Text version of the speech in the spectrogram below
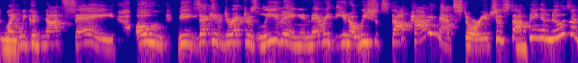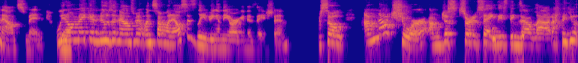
Mm-hmm. Like we could not say, oh, the executive director is leaving and everything. You know, we should stop having that story. It should stop mm. being a news announcement. We yeah. don't make a news announcement when someone else is leaving in the organization. So I'm not sure. I'm just sort of saying these things out loud. you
